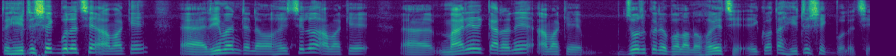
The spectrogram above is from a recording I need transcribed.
তো হিটু শেখ বলেছে, আমাকে রিমান্ডে নেওয়া হয়েছিল, আমাকে মারের কারণে আমাকে জোর করে বলানো হয়েছে। এই কথা হিটু শেখ বলেছে।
